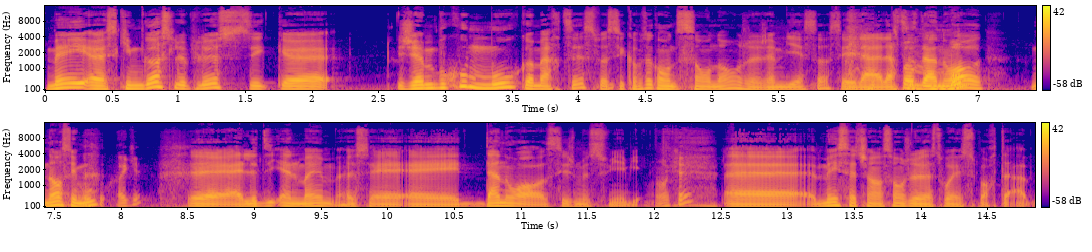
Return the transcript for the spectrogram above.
Mais euh, ce qui me gosse le plus, c'est que j'aime beaucoup Mou comme artiste, parce que c'est comme ça qu'on dit son nom, j'aime bien ça. C'est la- l'artiste pas danoise. Non, c'est Mou. Euh, elle l'a dit elle-même, euh, c'est elle est danoise, si je me souviens bien. OK. Euh, mais cette chanson, je la trouve insupportable.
